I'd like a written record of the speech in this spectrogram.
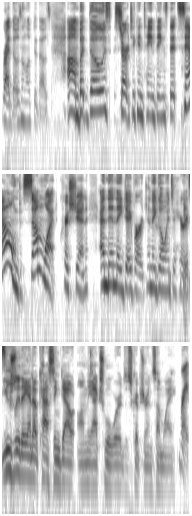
read those and looked at those. Um but those start to contain things that sound somewhat christian and then they diverge and they go into heresy. Usually they end up casting doubt on the actual words of Scripture in some way. right.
